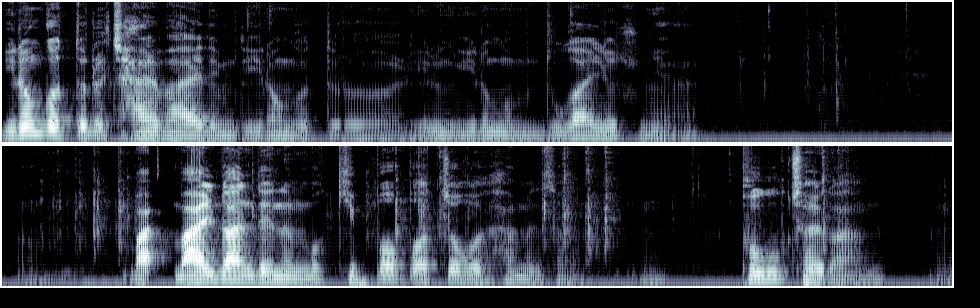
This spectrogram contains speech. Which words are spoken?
이런 것들을 잘 봐야 됩니다 이런 것들을. 이런 이런 건 누가 알려주냐. 어, 마, 말도 안 되는 뭐 기법 어쩌고 하면서. 음. 부국철강. 예.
